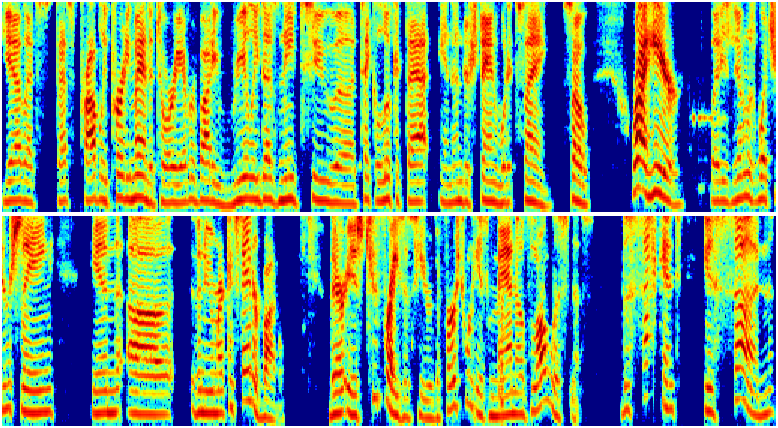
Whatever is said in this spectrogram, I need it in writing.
yeah, that's that's probably pretty mandatory. Everybody really does need to uh, take a look at that and understand what it's saying. So, right here, ladies and gentlemen, is what you're seeing in uh, the New American Standard Bible. There is two phrases here. The first one is "man of lawlessness." The second is "son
